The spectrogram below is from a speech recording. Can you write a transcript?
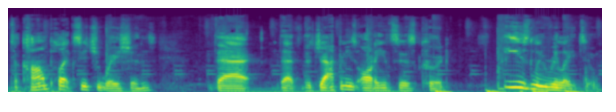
to complex situations that that the Japanese audiences could easily relate to.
